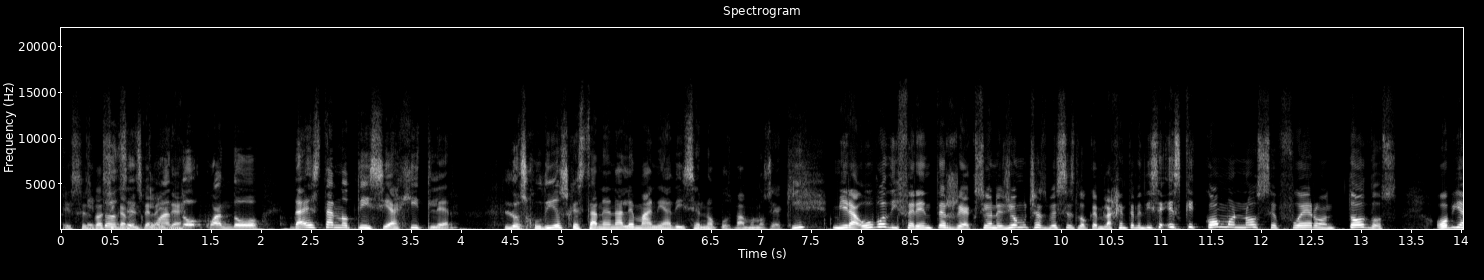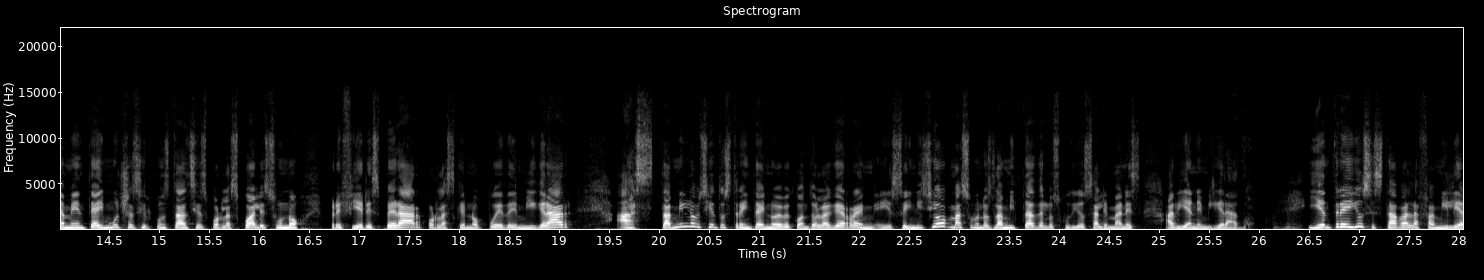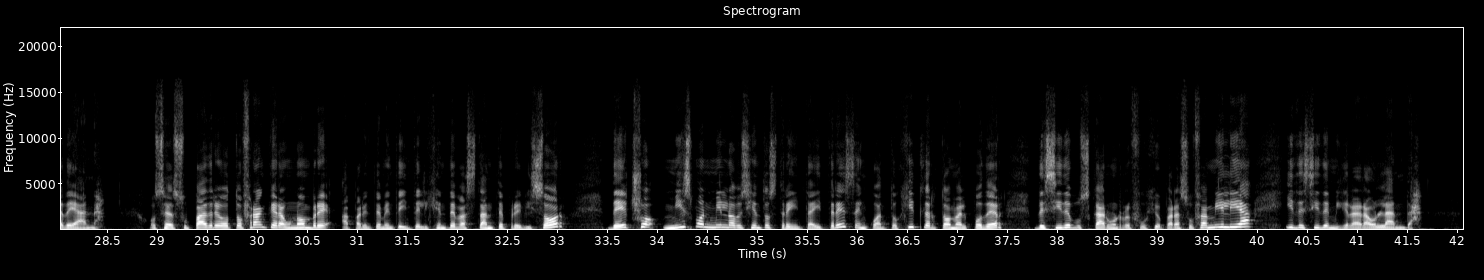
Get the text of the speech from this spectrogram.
Esa es Entonces, básicamente la idea. cuando, cuando da esta noticia Hitler, los judíos que están en Alemania dicen, no, pues vámonos de aquí. Mira, hubo diferentes reacciones. Yo muchas veces lo que la gente me dice es que cómo no se fueron todos. Obviamente hay muchas circunstancias por las cuales uno prefiere esperar, por las que no puede emigrar. Hasta 1939, cuando la guerra em- eh, se inició, más o menos la mitad de los judíos alemanes habían emigrado. Y entre ellos estaba la familia de Ana. O sea, su padre Otto Frank era un hombre aparentemente inteligente, bastante previsor. De hecho, mismo en 1933, en cuanto Hitler toma el poder, decide buscar un refugio para su familia y decide emigrar a Holanda.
